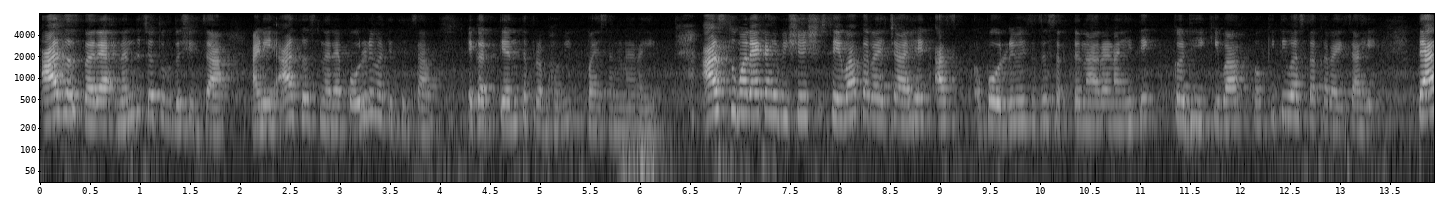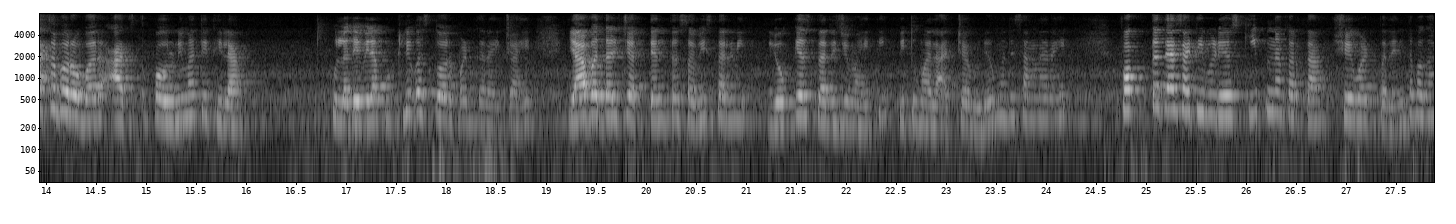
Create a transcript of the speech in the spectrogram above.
आज असणाऱ्या अनंत चतुर्दशीचा आणि आज असणाऱ्या पौर्णिमा तिथीचा एक अत्यंत प्रभावी उपाय सांगणार आहे. आज तुम्हाला काही विशेष सेवा करायच्या आहेत. आज पौर्णिमेचं जे सत्यनारायण आहे ते कधी किंवा किती वाजता करायचं आहे? त्याचबरोबर आज पौर्णिमा तिथीला कुलदेवीला कुठली वस्तू अर्पण करायची आहे? याबद्दलची अत्यंत सविस्तर आणि योग्य असणारी जी माहिती मी तुम्हाला आजच्या व्हिडिओमध्ये सांगणार आहे. फक्त त्यासाठी व्हिडिओ स्किप न करता शेवटपर्यंत बघा.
